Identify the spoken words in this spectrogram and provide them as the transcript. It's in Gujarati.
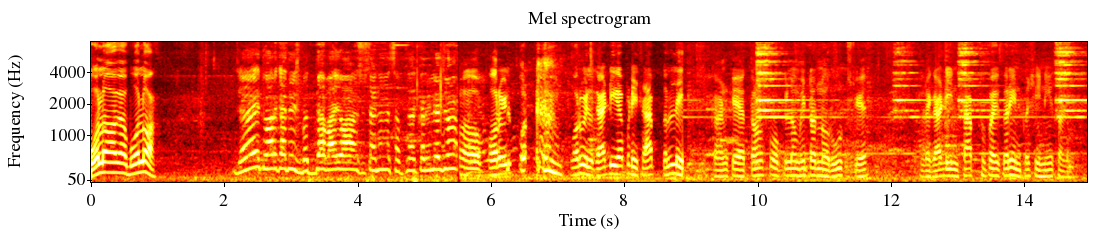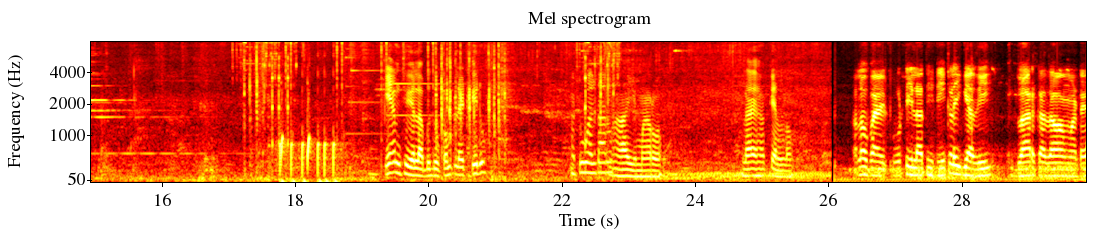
બોલો હવે બોલો. જય દ્વારકાધીશ. બધા ભાઈઓ આ ચેનલને સબસ્ક્રાઇબ કરી લેજો. ફોર વ્હીલ ફોર વ્હીલ ગાડી આપણી સાફ કરી લઈ કારણ કે ત્રણસો કિલોમીટરનો રૂટ છે. એટલે ગાડીની સાફ સફાઈ કરીને પછી નીકળી કેમ છું એલા બધું કમ્પ્લીટ કર્યું. ટુવલ તારું? હા એ મારો. લાય હકેલ લો હલો ભાઈ ચોટીલાથી નીકળી ગયા છી દ્વારકા જવા માટે.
